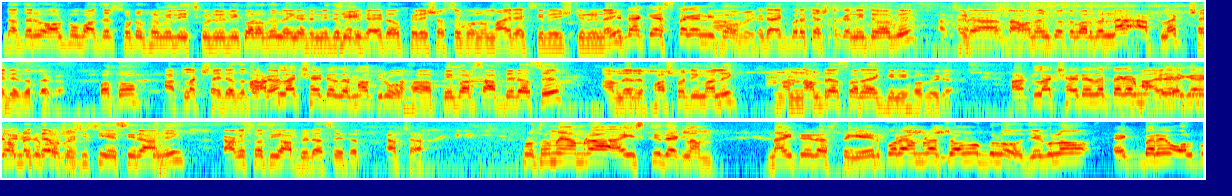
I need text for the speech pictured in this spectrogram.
যাদের অল্প বাজেট ছোট ফ্যামিলি স্কুল রেডি করার জন্য এই গাড়ি নিতে। পারে। গাড়িটাও ফ্রেশ আছে কোনো মায়ের অ্যাক্সিডেন্ট হিস্টোরি নাই। এটা ক্যাশ টাকা নিতে হবে। এটা একবারে ক্যাশ টাকা নিতে হবে। এটা দামাদামি করতে পারবেন না আট লাখ ষাট হাজার টাকা। কত? আট লাখ ষাট হাজার আট টাকা। লাখ ষাট হাজার মাত্র? হ্যাঁ পেপারস আপডেট আছে। আপনার ফার্স্ট পার্টি মালিক আর নাম ট্রান্সফার একদিনই হবে এটা। আট লাখ ষাট হাজার টাকার মধ্যে। সিসি এসি রানিং কাগজপাতি আপডেট আছে এটা আচ্ছা প্রথমে আমরা আইএসটি দেখলাম নাইট রাইডার্স থেকে। এরপরে আমরা চমকগুলো যেগুলো একবারে অল্প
